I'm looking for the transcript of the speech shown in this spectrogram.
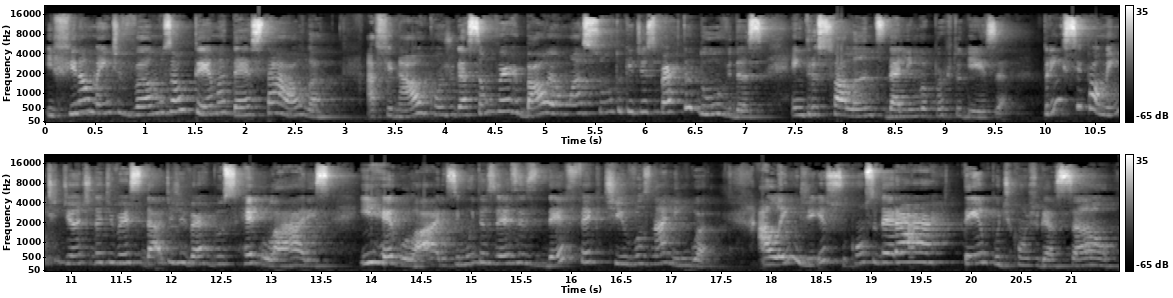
E finalmente vamos ao tema desta aula. Afinal, conjugação verbal é um assunto que desperta dúvidas entre os falantes da língua portuguesa, principalmente diante da diversidade de verbos regulares, irregulares e muitas vezes defectivos na língua. Além disso, considerar tempo de conjugação,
